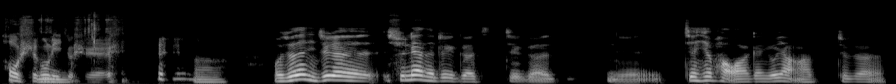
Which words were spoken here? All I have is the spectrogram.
后十公里嗯就是嗯，我觉得你这个训练的这个这个你间歇跑啊，跟有氧啊，这个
